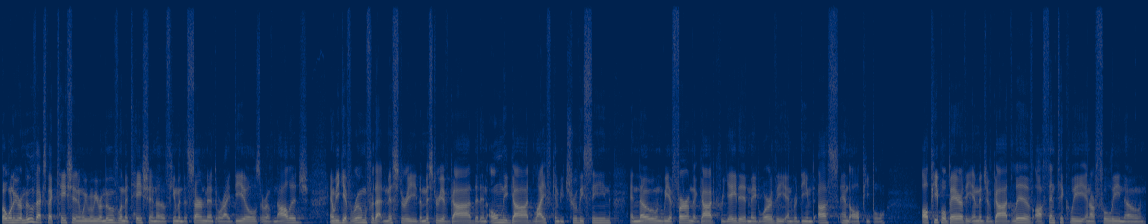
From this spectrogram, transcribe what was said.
But when we remove expectation, when we remove limitation of human discernment or ideals or of knowledge, and we give room for that mystery, the mystery of God, that in only God life can be truly seen and known, we affirm that God created, made worthy, and redeemed us and all people. All people bear the image of God, live authentically, and are fully known.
